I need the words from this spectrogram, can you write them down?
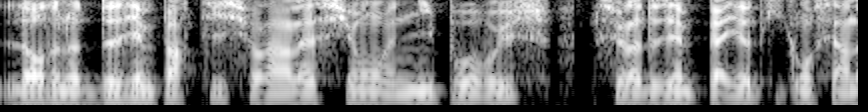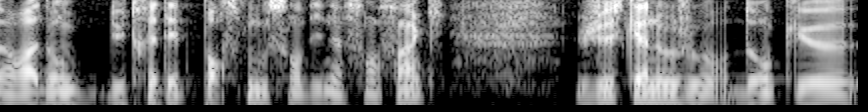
lors de notre deuxième partie sur la relation nippo-russe, sur la deuxième période qui concernera donc du traité de Portsmouth en 1905 jusqu'à nos jours. Donc euh,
